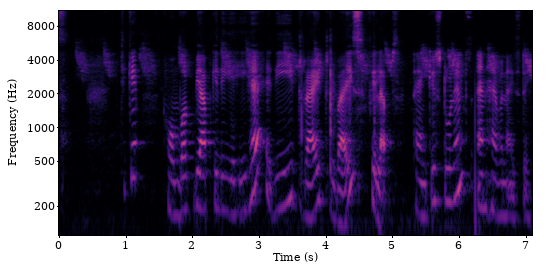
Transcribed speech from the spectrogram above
ठीक है? होमवर्क भी आपके लिए यही है। Read write revise fill ups thank you students and have a nice day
